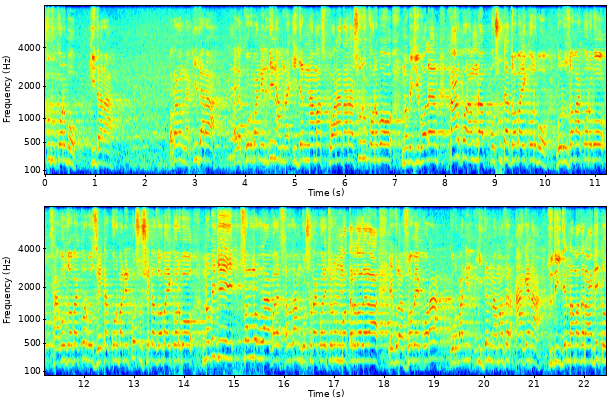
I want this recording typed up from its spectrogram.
শুরু করব। কি দ্বারা? কথা না, কি দ্বারা? তাহলে কোরবানির দিন আমরা ঈদের নামাজ পড়া দ্বারা শুরু করব। নবীজি বলেন, তারপর আমরা পশুটা জবাই করব, গরু জবাই করব, ছাগল জবাই করব, যেটা কোরবানির পশু সেটা জবাই করব। নবীজি সাল্লাল্লাহু আলাইহি সাল্লাম ঘোষণা করেছেন উম্মতের দলেরা, এগুলা জবে করা কোরবানির ঈদের নামাজের আগে না। যদি ঈদের নামাজের আগে কেউ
